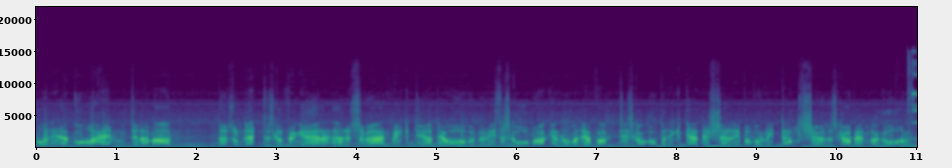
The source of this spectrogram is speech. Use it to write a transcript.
må de da gå og hente dem, mann. Dersom dette skal fungere, er det svært viktig at jeg overbeviser skomakeren om at jeg faktisk og oppriktig er nysgjerrig på hvorvidt hans kjøleskap enda går.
